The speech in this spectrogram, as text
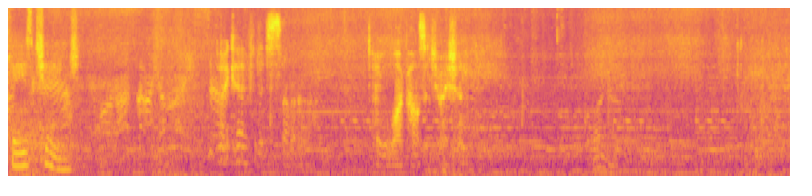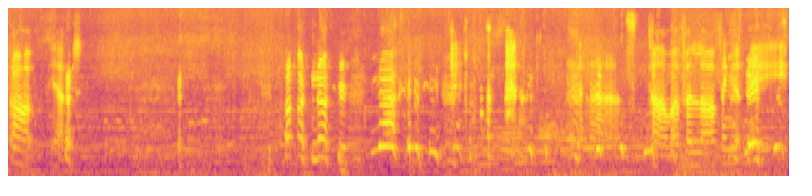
Phase change. don't care for this uh, total wipeout situation. Oh, yeah. Oh no! No! That's karma for laughing at me.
